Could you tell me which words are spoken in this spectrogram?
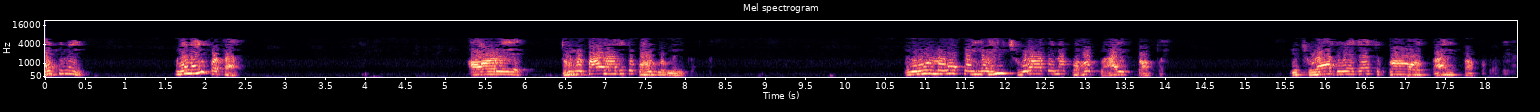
है कि नहीं? उन्हें नहीं पता। है और धूम्रपान आदि तो बहुत लोग नहीं करते। उन लोगों को यही छुड़ा देना बहुत भारी टॉप है। ये छुड़ा दिया जाए तो बहुत भारी टॉप हो गया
